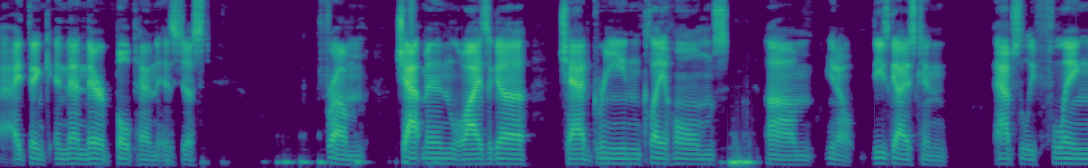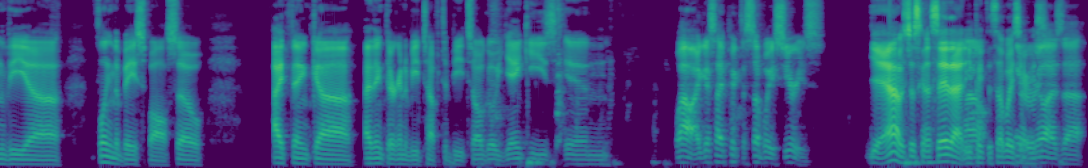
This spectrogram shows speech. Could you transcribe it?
I think, and then their bullpen is just from Chapman, Loaisiga, Chad Green, Clay Holmes. Um, you know, these guys can absolutely fling the uh, fling the baseball. So I think uh, I think they're going to be tough to beat. So I'll go Yankees in. Wow, I guess I picked the Subway Series. Yeah, I was just gonna say that Wow. you picked the Subway I didn't Series. realize that.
